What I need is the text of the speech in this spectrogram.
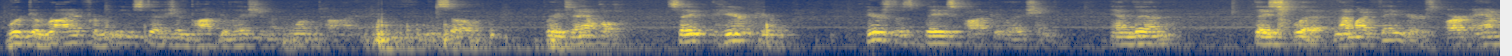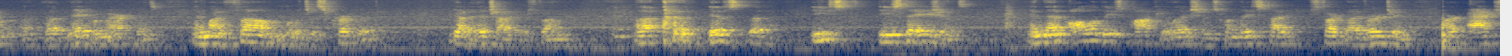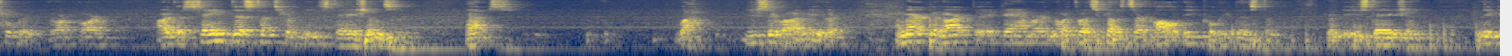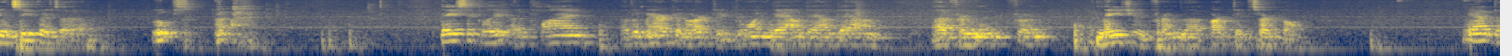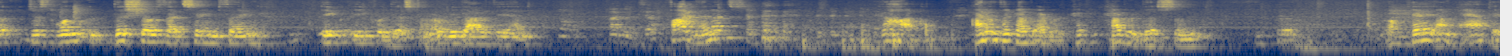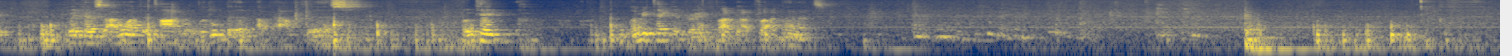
were derived from an East Asian population at one time. And so, for example, say here, here here's this base population, and then they split. Now my fingers are uh, Native Americans, and my thumb, which is crooked, you got a hitchhiker's thumb, uh, is the East, East Asians. And then all of these populations, when they start, start diverging, are actually, or, or are the same distance from East Asians as, well, you see what I mean. They're, American Arctic, Amerind, and Northwest coasts are all equally distant from East Asian. And you can see there's a, oops, basically a line of American Arctic going down, down, down uh, from, the, from measured from the Arctic Circle. And uh, just one, this shows that same thing, equ- equidistant. Are we about at the end? Five minutes, yeah. Five minutes? God, I don't think I've ever co- covered this and, uh, okay, I'm happy because I want to talk a little bit about this. Okay, let me take a drink. I've got five minutes.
